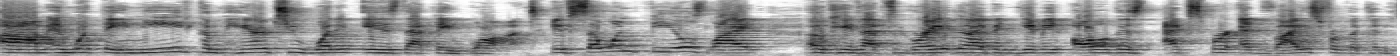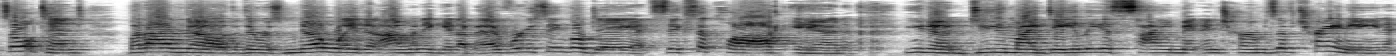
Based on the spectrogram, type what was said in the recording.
Um, and what they need compared to what it is that they want. If someone feels like okay, that's great that I've been giving all of this expert advice from the consultant, but I know that there is no way that I'm going to get up every single day at six o'clock and, you know, do my daily assignment in terms of training,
